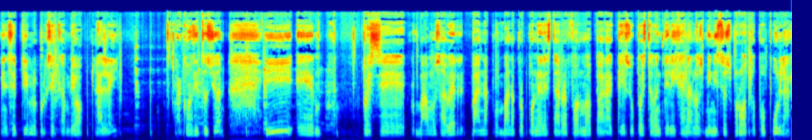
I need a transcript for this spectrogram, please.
en septiembre porque se cambió la ley la constitución y eh, pues eh, vamos a ver, van a, van a proponer esta reforma para que supuestamente elijan a los ministros por voto popular.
